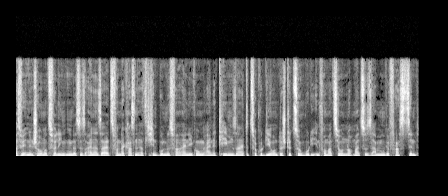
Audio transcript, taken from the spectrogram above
Was wir in den Shownotes verlinken, das ist einerseits von der Kassenärztlichen Bundesvereinigung eine Themenseite zur Codierunterstützung, wo die Informationen nochmal zusammengefasst sind.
